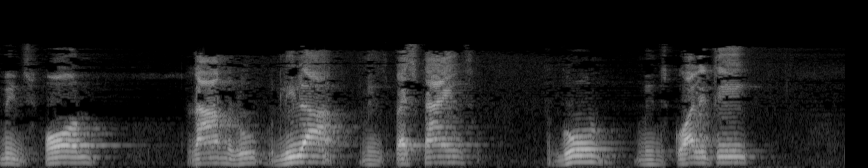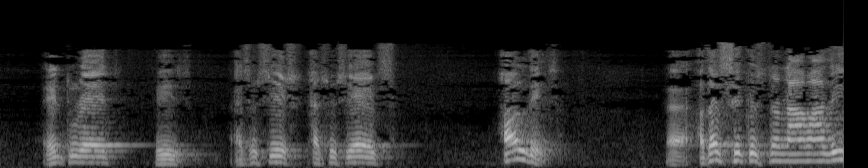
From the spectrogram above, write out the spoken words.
means form, Nam, Roop, Lila means pastimes, Gun means quality, entourage, his associates, associates all this. अतः श्री कृष्ण नाम आदि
